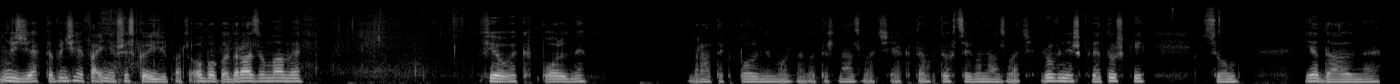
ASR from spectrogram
Widzicie, jak to dzisiaj fajnie wszystko idzie. Patrz, obok od razu mamy fiołek polny. Bratek polny można go też nazwać, jak tam kto chce go nazwać. Również kwiatuszki są jadalne.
